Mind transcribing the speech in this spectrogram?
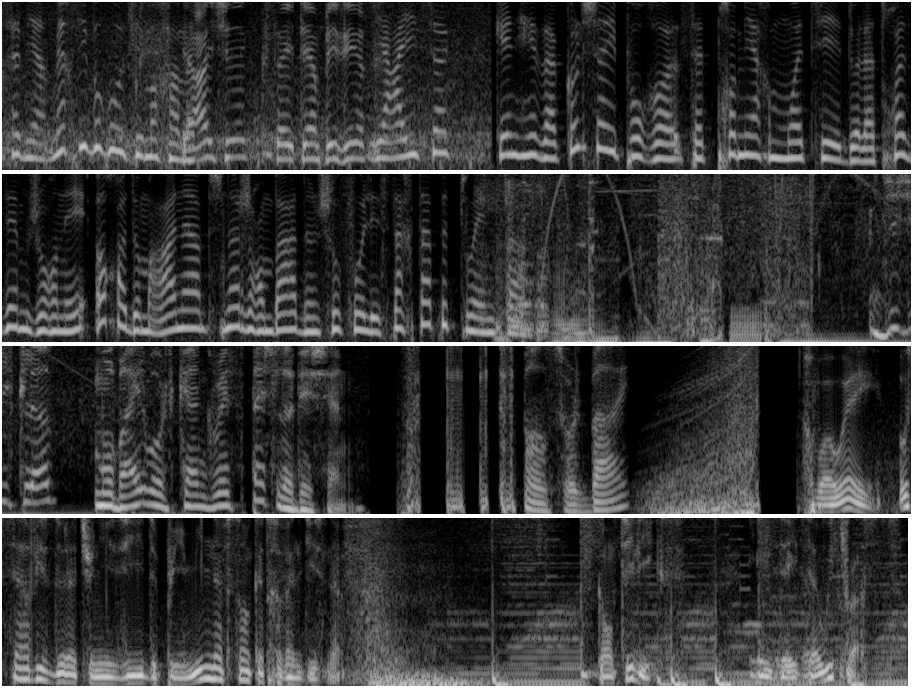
Très bien. Merci beaucoup, c'est Mohamed. يعيشك ça a été un plaisir. يعيشك. كان هذا كل شيء pour cette première moitié de la troisième journée اقعدوا معنا باش نرجعوا من بعد نشوفوا لي ستارت اب التوانسه Digi Club Mobile World Congress Special Edition. Sponsored by Huawei, au service de la Tunisie depuis 1999. Cantilix, in data we trust.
